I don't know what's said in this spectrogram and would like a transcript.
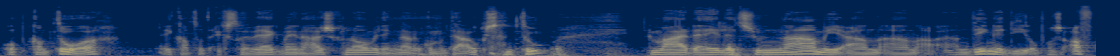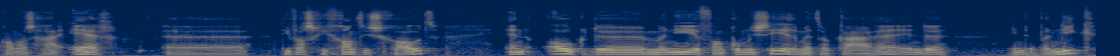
op kantoor. Ik had wat extra werk mee naar huis genomen. Ik denk, nou, dan kom ik daar ook eens aan toe. Maar de hele tsunami aan, aan, aan dingen die op ons afkwam als HR, uh, die was gigantisch groot. En ook de manier van communiceren met elkaar. Hè. In, de, in de paniek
